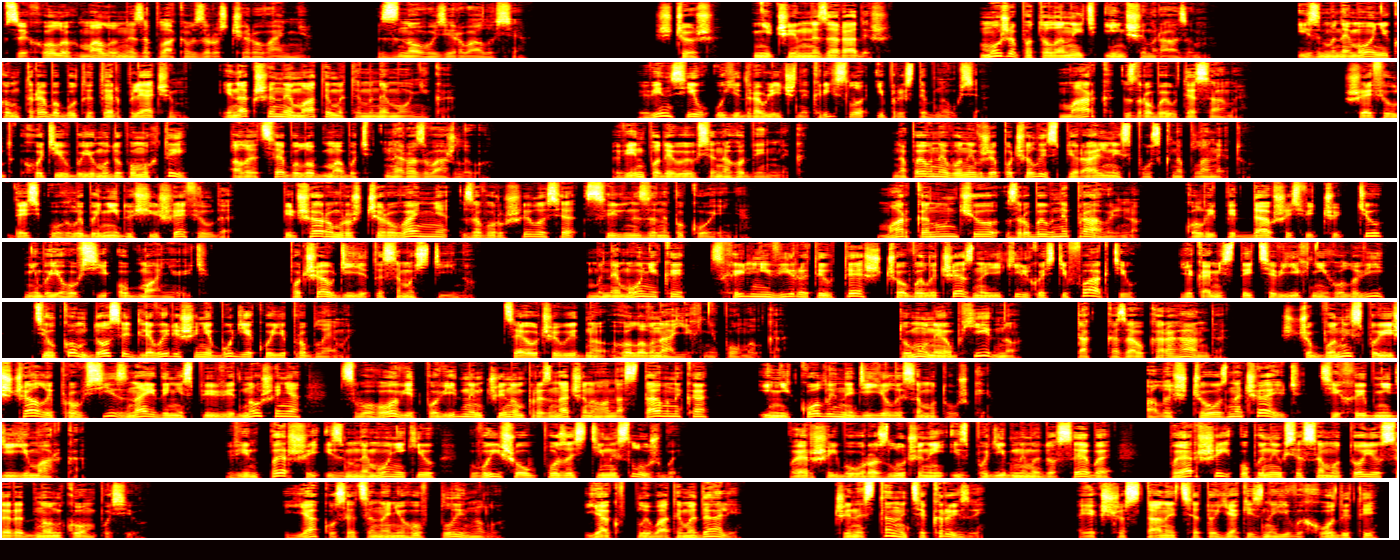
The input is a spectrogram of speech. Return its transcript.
Психолог мало не заплакав з розчарування. Знову зірвалося. Що ж, нічим не зарадиш. Може, поталанить іншим разом. Із мнемоніком треба бути терплячим, інакше не матимете мнемоніка. Він сів у гідравлічне крісло і пристебнувся. Марк зробив те саме. Шеффілд хотів би йому допомогти, але це було б, мабуть, нерозважливо. Він подивився на годинник. Напевне, вони вже почали спіральний спуск на планету. Десь у глибині душі Шеффілда під шаром розчарування заворушилося сильне занепокоєння. Марк Анунчо зробив неправильно, коли, піддавшись відчуттю, ніби його всі обманюють, почав діяти самостійно. Мнемоніки схильні вірити в те, що величезної кількості фактів, яка міститься в їхній голові, цілком досить для вирішення будь-якої проблеми. Це, очевидно, головна їхня помилка. Тому необхідно, так казав Караганда, щоб вони сповіщали про всі знайдені співвідношення свого відповідним чином призначеного наставника і ніколи не діяли самотужки. Але що означають ці хибні дії Марка? Він перший із мнемоніків вийшов поза стіни служби, перший був розлучений із подібними до себе, перший опинився самотою серед нонкомпосів. Як усе це на нього вплинуло? Як впливатиме далі? Чи не станеться кризи? А якщо станеться, то як із неї виходити?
